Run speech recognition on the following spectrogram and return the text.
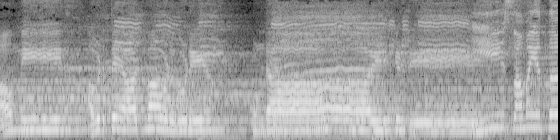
ആമീൻ. അവിടുത്തെ ആത്മാവോടുകൂടെയും ഉണ്ടായിരിക്കട്ടെ. ഈ സമയത്ത്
